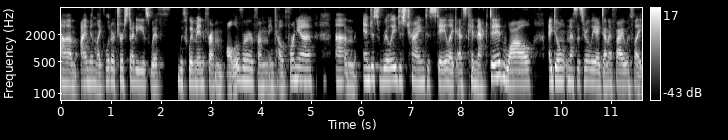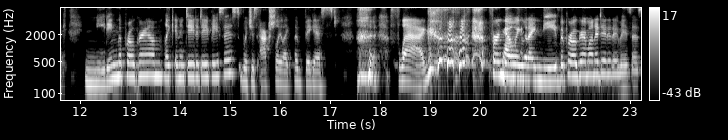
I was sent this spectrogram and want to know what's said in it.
Um, I'm in like literature studies with with women from all over from in california um, and just really just trying to stay like as connected while i don't necessarily identify with like needing the program like in a day-to-day basis which is actually like the biggest flag for yeah. knowing that i need the program on a day-to-day basis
